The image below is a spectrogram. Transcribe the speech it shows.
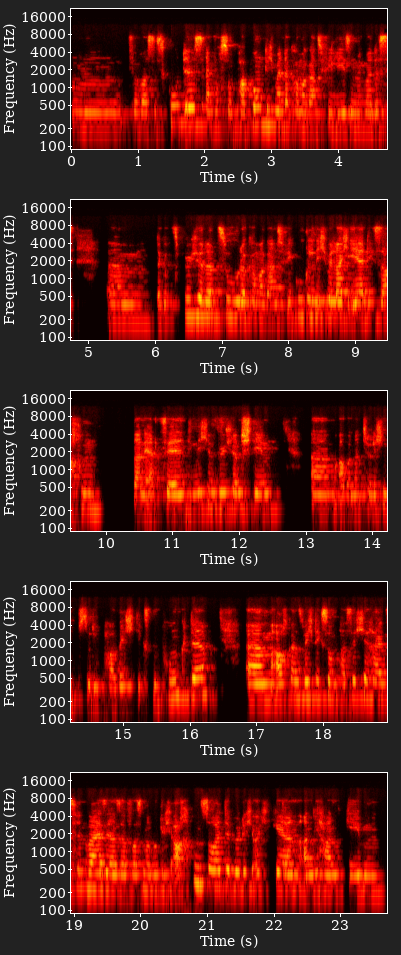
mh, mm, für was es gut ist, einfach so ein paar Punkte. Ich meine, da kann man ganz viel lesen, wenn man das, ähm, da gibt es Bücher dazu, da kann man ganz viel googeln. Ich will euch eher die Sachen dann erzählen, die nicht in Büchern stehen. Ähm, aber natürlich so die paar wichtigsten Punkte. Ähm, auch ganz wichtig, so ein paar Sicherheitshinweise, also auf was man wirklich achten sollte, würde ich euch gern an die Hand geben.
